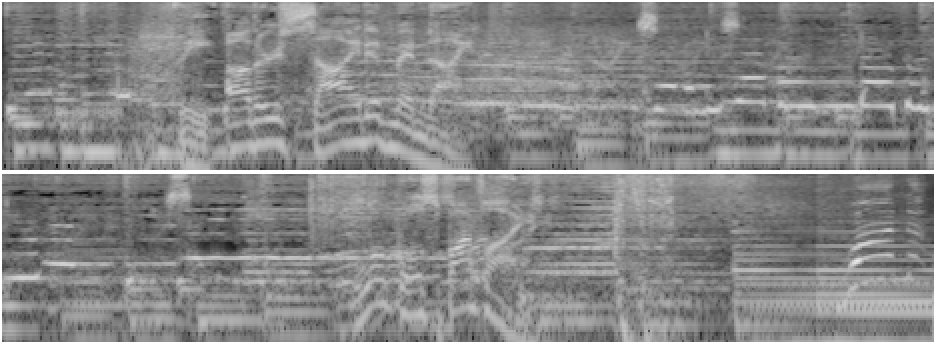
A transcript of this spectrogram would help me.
The other side of midnight. 77 WABC. Local Spotlight. One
